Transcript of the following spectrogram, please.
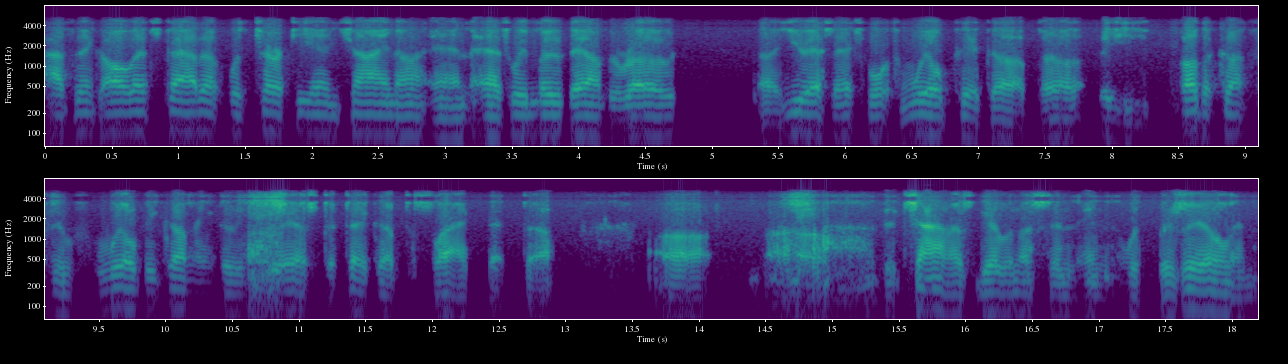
I think all that's tied up with Turkey and China, and as we move down the road, uh, U.S. exports will pick up. Uh, the other countries will be coming to the U.S. to take up the slack that uh, uh, uh, that China's given us, in, in with Brazil and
